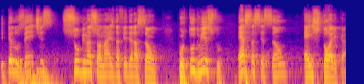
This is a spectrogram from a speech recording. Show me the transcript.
e pelos entes subnacionais da federação. Por tudo isto, essa sessão é histórica.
